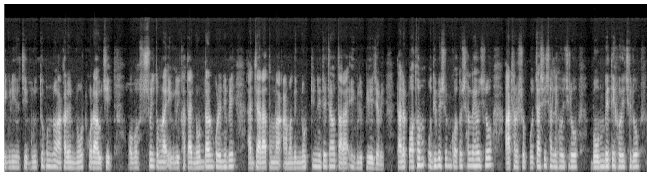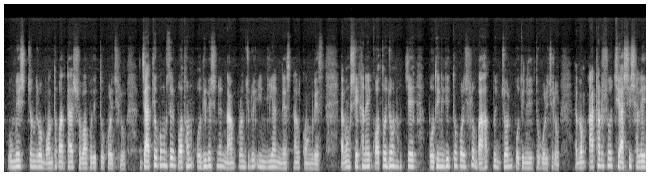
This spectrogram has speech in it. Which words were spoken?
এগুলি হচ্ছে গুরুত্বপূর্ণ আকারে নোট করা উচিত। অবশ্যই তোমরা এগুলি খাতায় নোট ডাউন করে নেবে আর যারা তোমরা আমাদের নোটটি নিতে চাও তারা এগুলি পেয়ে যাবে। তাহলে প্রথম অধিবেশন কত সালে হয়েছিল? আঠারোশো পঁচাশি সালে হয়েছিল, বোম্বেতে হয়েছিল, উমেশচন্দ্র বন্দ্যোপাধ্যায় সভাপতিত্ব করেছিল। জাতীয় কংগ্রেসের প্রথম অধিবেশনের নামকরণ ছিল ইন্ডিয়ান ন্যাশনাল কংগ্রেস এবং সেখানে কতজন হচ্ছে প্রতিনিধিত্ব করেছিল? বাহাত্তর জন প্রতিনিধিত্ব করেছিল। এবং আঠারোশো ছিয়াশি সালে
